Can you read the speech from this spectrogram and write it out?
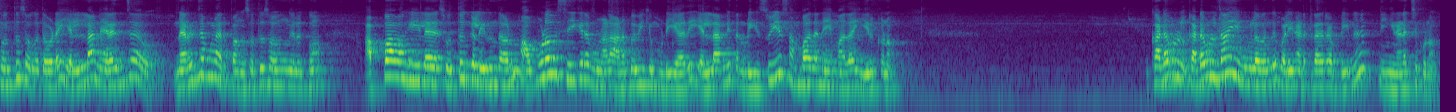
சொத்து சுகத்தோட எல்லாம் நிறைஞ்ச நிறைஞ்சவங்களாக இருப்பாங்க. சொத்து சுகம் இருக்கும். அப்பா வகையில் சொத்துக்கள் இருந்தாலும் அவ்வளோ சீக்கிரம் இவங்களால் அனுபவிக்க முடியாது. எல்லாமே தன்னுடைய சுய சம்பாதனையமாக தான் இருக்கணும். கடவுள் கடவுள் தான் இவங்களை வந்து வழி நடத்துகிறாரு அப்படின்னு நீங்கள் நினச்சிக்கணும்.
